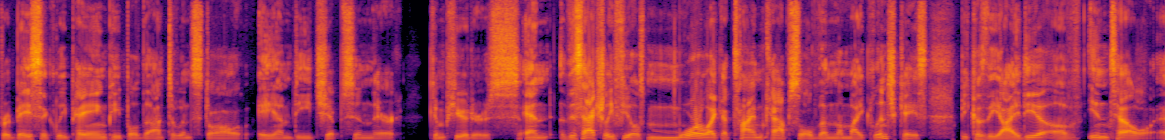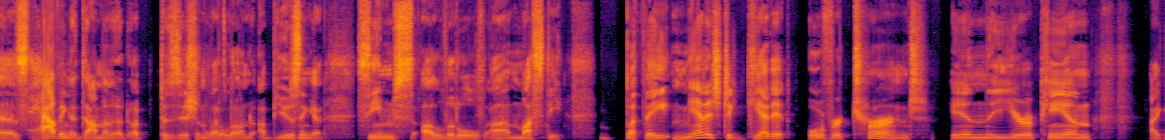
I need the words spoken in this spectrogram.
for basically paying people not to install AMD chips in their computers. And this actually feels more like a time capsule than the Mike Lynch case because the idea of Intel as having a dominant uh, position, let alone abusing it, seems a little uh, musty. But they managed to get it overturned in the European. I,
